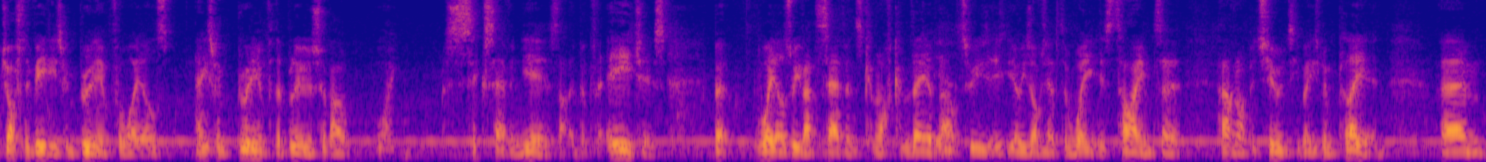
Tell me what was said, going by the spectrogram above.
Josh Navidi's been brilliant for Wales, and he's been brilliant for the Blues for about like six, seven years, like, but for ages. But Wales, we've had sevens coming off conveyor belts, so he's, you know, he's obviously had to wait his time to have an opportunity, but he's been playing. Um,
